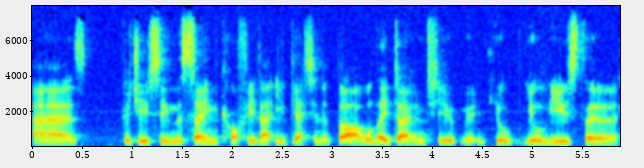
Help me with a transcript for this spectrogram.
as producing the same coffee that you get in a bar. Well, they don't. You you'll you'll use the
